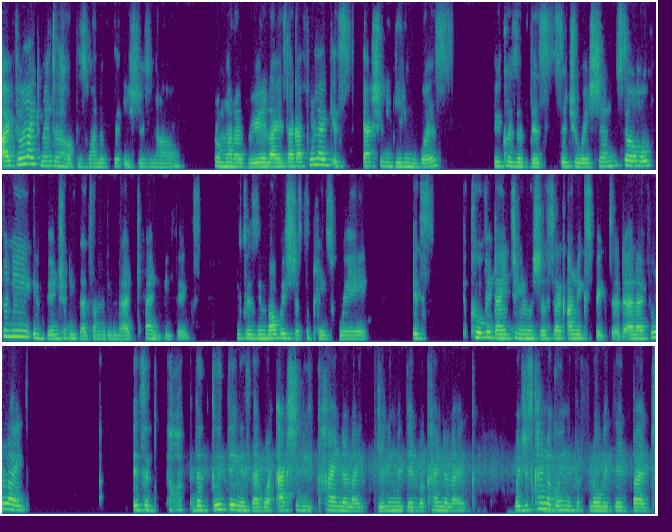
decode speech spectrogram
I feel like mental health is one of the issues now. From what I've realized, like I feel like it's actually getting worse because of this situation. So hopefully, eventually, that's something that can be fixed because Zimbabwe is just a place where it's COVID 19 was just like unexpected. And I feel like it's a the good thing is that we're actually kind of like dealing with it. We're kind of like, we're just kind of going with the flow with it. But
